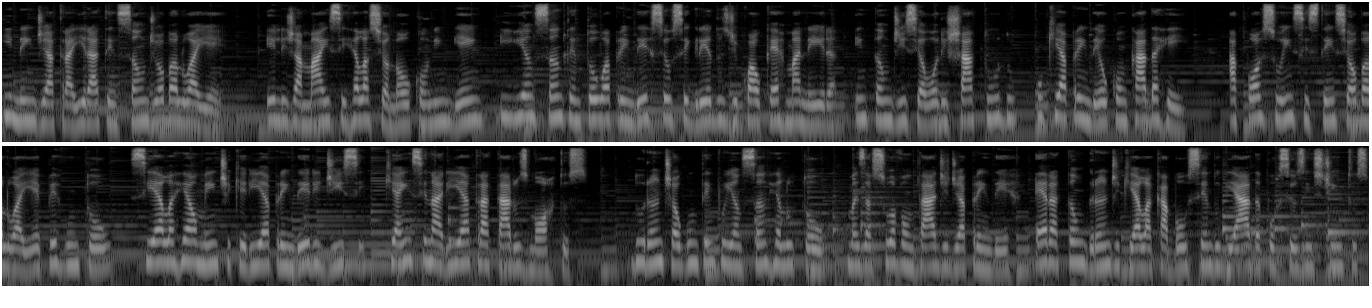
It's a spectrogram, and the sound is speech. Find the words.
e nem de atrair a atenção de Obaluaiê ele jamais se relacionou com ninguém, e Yansan tentou aprender seus segredos de qualquer maneira, então disse ao orixá tudo, o que aprendeu com cada rei. Após sua insistência Obaluayê perguntou se ela realmente queria aprender e disse que a ensinaria a tratar os mortos. Durante algum tempo Yansan relutou, mas a sua vontade de aprender era tão grande que ela acabou sendo guiada por seus instintos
